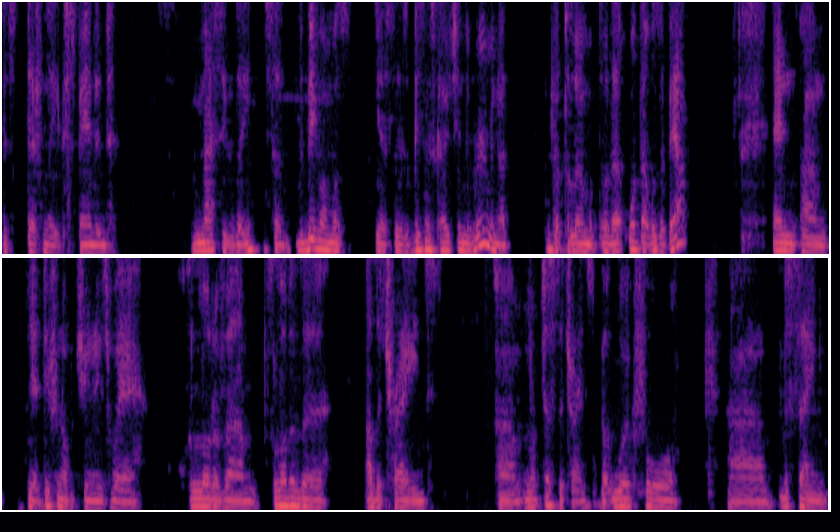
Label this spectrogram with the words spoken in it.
it's definitely expanded massively. So the big one was yes, there's a business coach in the room, and I got to learn what, what that what that was about, and um, yeah, different opportunities where a lot of um, a lot of the other trades um, not just the trades, but work for uh, the same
